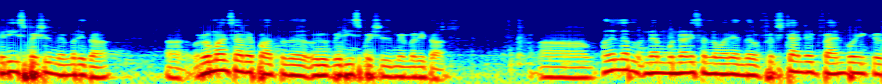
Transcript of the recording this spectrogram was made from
வெரி ஸ்பெஷல் மெமரி தான் ரோமான் சாரை பார்த்தது ஒரு வெரி ஸ்பெஷல் மெமரி தான் ஆஹ் அதெல்லாம் நான் முன்னாடி சொன்ன மாதிரி அந்த ஃபிஃப்த் ஸ்டாண்டர்ட் ஃபேன் பாய்க்கு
